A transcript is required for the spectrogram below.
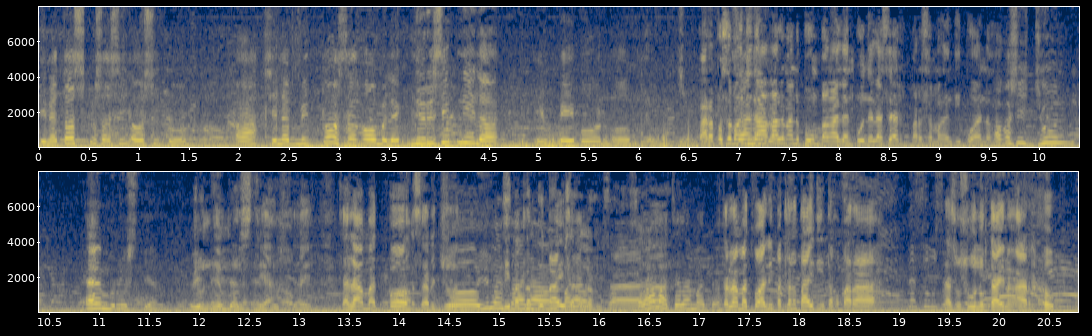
Inatos ko sa COC ko, ah, sinabmit ko sa COMELEC, ni-receive nila in favor of the. Para po sa mga hindi nakakalam, ano po ang pangalan po nila, sir? Para sa mga hindi po ano? Ako si June M. Rustia. June M. Rustia. Okay. Salamat po, Oh, Sir June. So, yun lang Lipat sana lang po tayo sa ano? Sa... Salamat, salamat. ah. Salamat po. Lipat lang tayo dito para nasusunog tayo ng araw.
